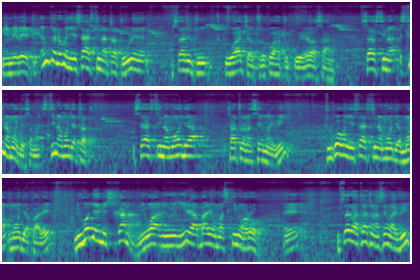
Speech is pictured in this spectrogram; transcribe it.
niendelee tu. Hem tuende kwenye Isaya 63 ule mstari tu, tukiuacha tutakuwa hatukuelewa sana. Isaya 61 sama 61 3. Isaya 61 3 anasema hivi. Tulikuwa kwenye saa 61 moja moja pale. Ni hoja imeshikana, ni, wa, ni, ni ile habari ya umaskini wa roho. Eh? Mstari wa tatu anasema hivi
